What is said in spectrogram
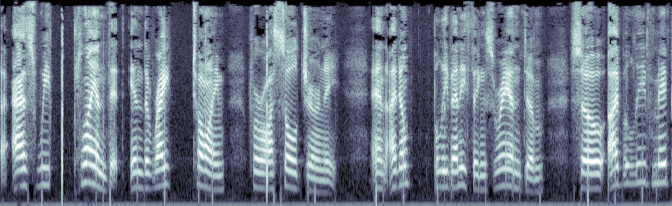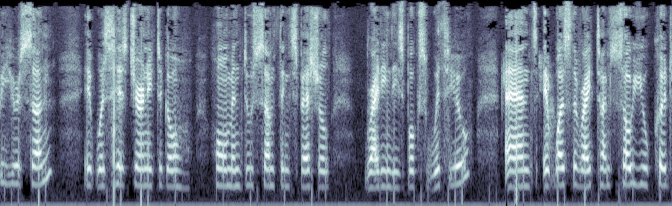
uh, as we planned it in the right time for our soul journey and I don't believe anything's random. So I believe maybe your son, it was his journey to go home and do something special, writing these books with you, and it was the right time so you could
